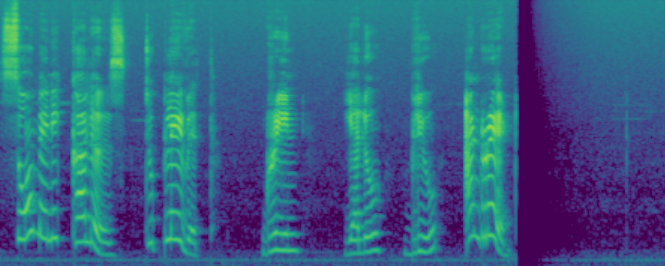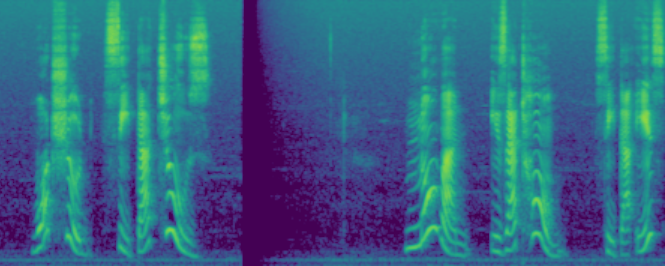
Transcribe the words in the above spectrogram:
So many colors to play with green, yellow, blue, and red. What should Sita choose? No one is at home. Sita is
